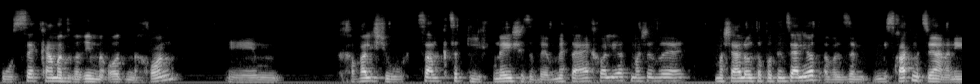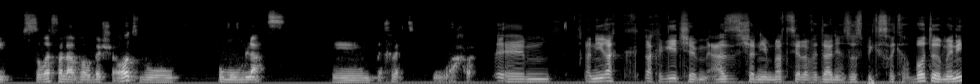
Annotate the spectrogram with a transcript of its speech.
הוא עושה כמה דברים מאוד נכון. אמ, חבל לי שהוא צר קצת לפני שזה באמת היה יכול להיות מה שזה, מה שהיה לו את הפוטנציאל להיות, אבל זה משחק מצוין, אני שורף עליו הרבה שעות והוא הוא מומלץ. אמ, בהחלט, הוא אחלה. אמ, אני רק, רק אגיד שמאז שאני המלצתי עליו את דני אז הוא הספיק לשחק הרבה יותר ממני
